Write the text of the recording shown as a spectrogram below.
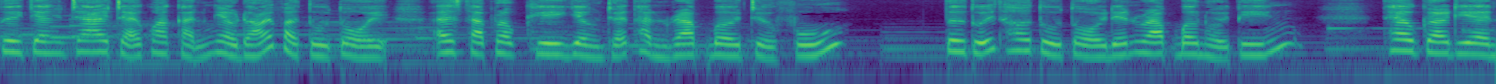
Từ chàng trai trải qua cảnh nghèo đói và tù tội, ASAP Rocky dần trở thành rapper triệu phú. Từ tuổi thơ tù tội đến rapper nổi tiếng. Theo Guardian,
